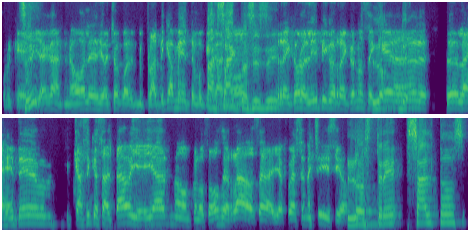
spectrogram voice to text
porque ella ganó, le dio chocolate, prácticamente, porque Exacto, ganó récord olímpico, récord no sé qué, la gente casi que saltaba y ella no, con los ojos cerrados, o sea, ella fue a hacer una exhibición. Los tres saltos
